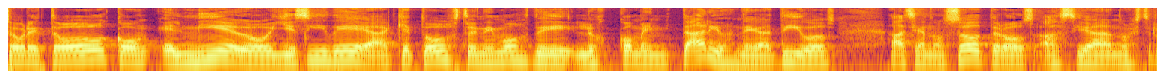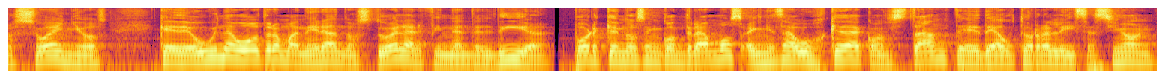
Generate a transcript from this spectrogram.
sobre todo con el miedo y esa idea que todos tenemos de los comentarios negativos hacia nosotros, hacia nuestros sueños, que de una u otra manera nos duele al final del día, porque nos encontramos en esa búsqueda constante de autorrealización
